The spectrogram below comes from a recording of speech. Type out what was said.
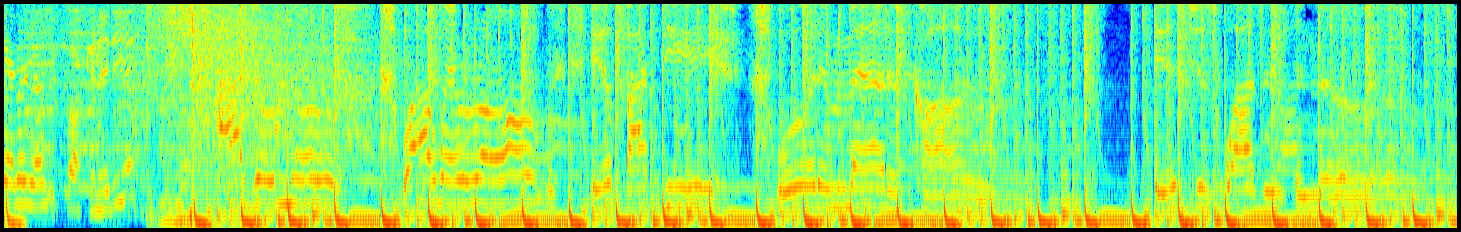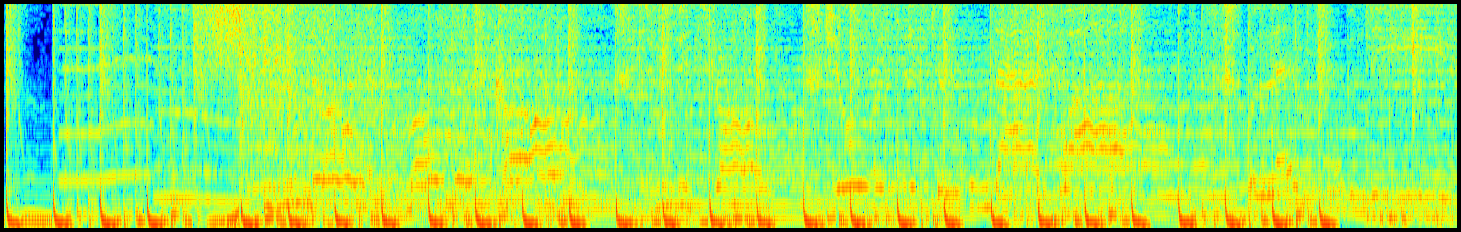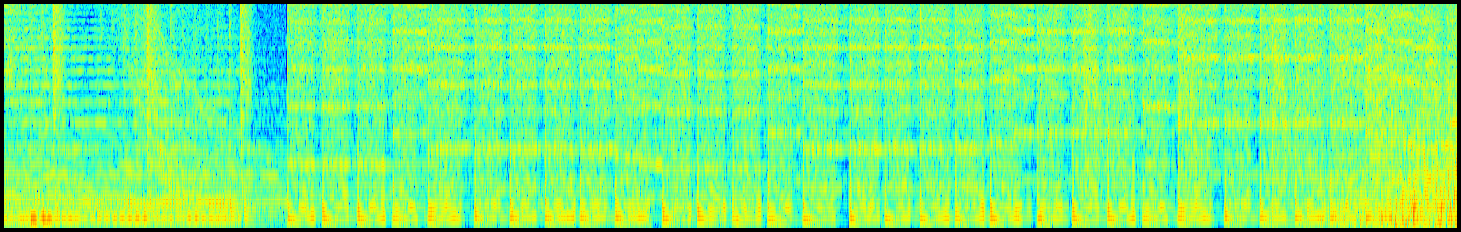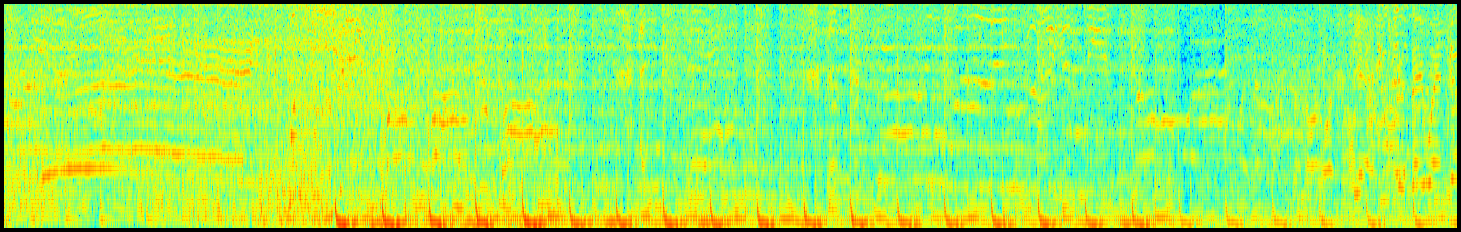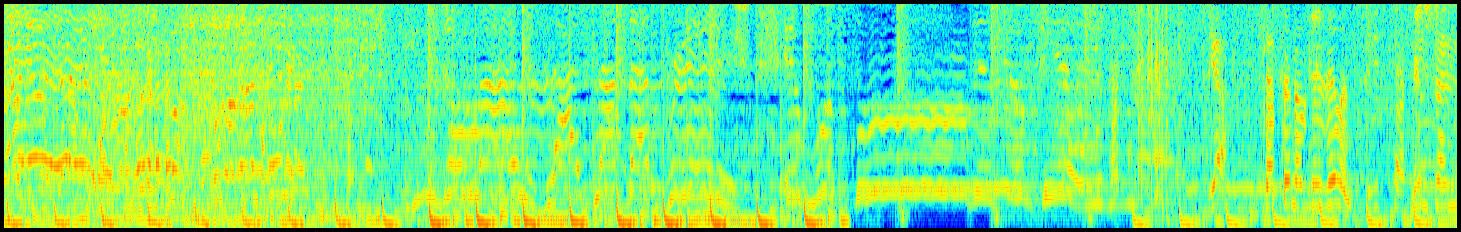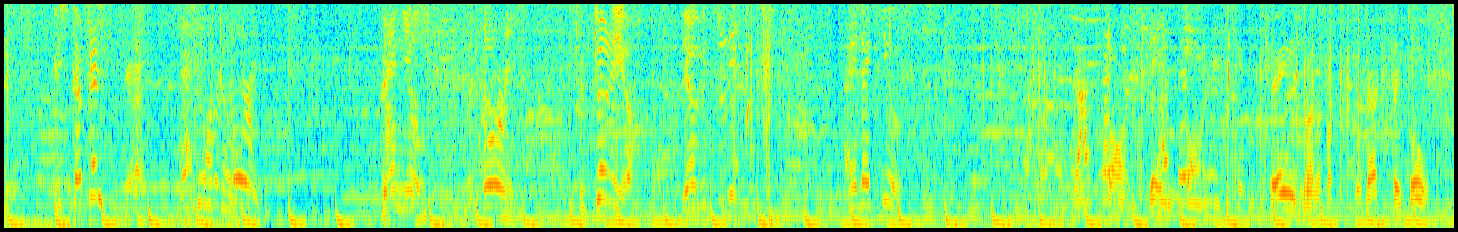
Yeah, there you fucking idiot. I don't know what went wrong. If I did, would it matter? Cause it just wasn't enough. You know, the moment comes to be strong. Show resistance and that. Yeah, because they went. Yeah. Captain of New Zealand. He's captain. Wilson. He's captain? Yeah. yeah. Victoria. Daniel. Victoria. Victoria. Yeah, Victoria. I like you. James Bond. James Bond. James, motherfucker. That's pretty cool.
